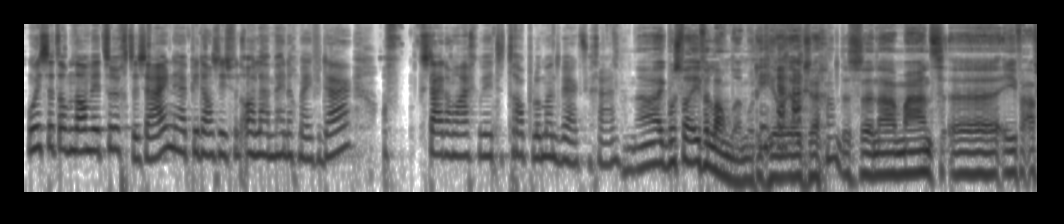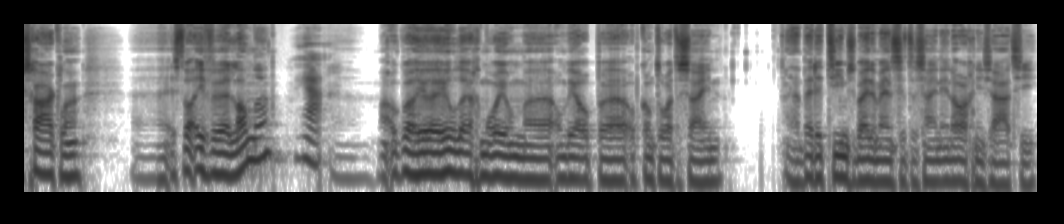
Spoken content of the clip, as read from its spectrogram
Hoe is het om dan weer terug te zijn? Heb je dan zoiets van, oh, laat mij nog maar even daar? Of sta je dan eigenlijk weer te trappelen om aan het werk te gaan? nou, ik moest wel even landen, moet ik heel eerlijk zeggen. Dus na een maand even afschakelen, is het wel even landen. Ja, Maar ook wel heel, heel erg mooi om, uh, om weer op, uh, op kantoor te zijn. Uh, bij de teams, bij de mensen te zijn in de organisatie.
